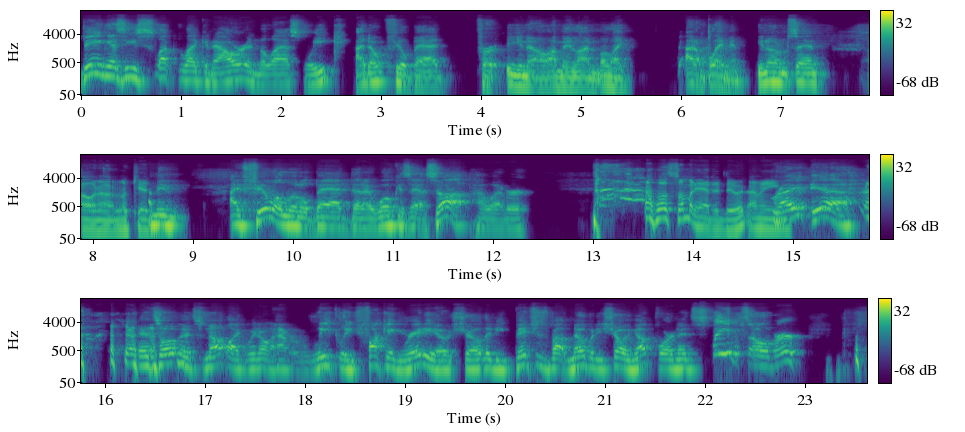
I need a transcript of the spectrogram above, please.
Being as he slept like an hour in the last week, I don't feel bad for, you know, I mean, I'm like, I don't blame him. You know what I'm saying? Oh, no, no kid. I mean, I feel a little bad that I woke his ass up, however. well, somebody had to do it. I mean, Right? Yeah. it's it's not like we don't have a weekly fucking radio show that he bitches about nobody showing up for and then sleeps over.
